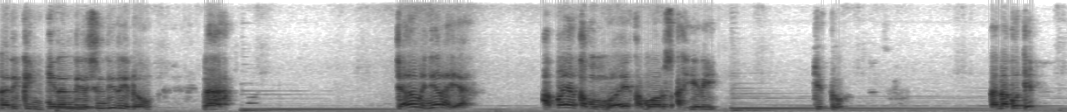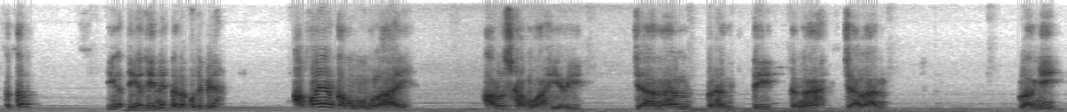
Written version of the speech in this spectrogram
dari keinginan diri sendiri dong. Nah, jangan menyerah ya. Apa yang kamu mulai, kamu harus akhiri. Gitu. Tanda kutip, tetap ingat-ingat ini tanda kutip ya. Apa yang kamu mulai, harus kamu akhiri. Jangan berhenti tengah jalan. Ulangi,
